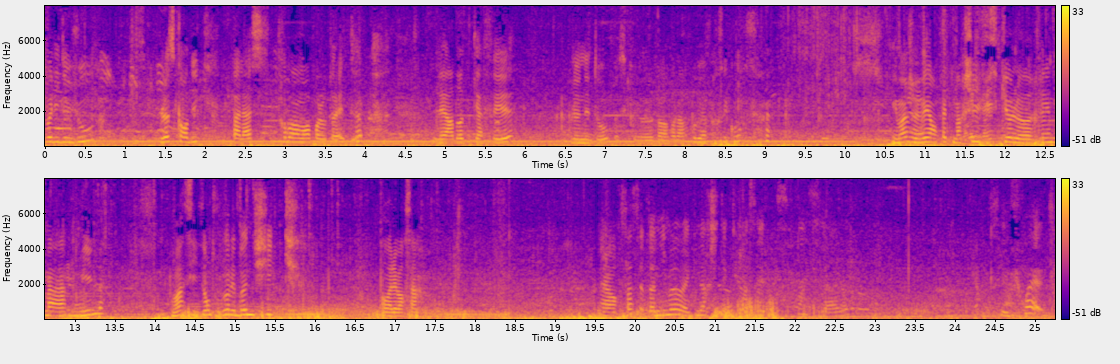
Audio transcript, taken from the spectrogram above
Tivoli de jour, le Scordic Palace, très bon endroit pour les toilettes, les Hard Rock Café, le Netto, parce que bah, voilà, faut bien faire ses courses. Et moi, je vais en fait marcher jusque le Rema 1000 pour voir s'ils ont toujours les bonnes chics. On va aller voir ça. Alors ça, c'est un immeuble avec une architecture assez spéciale. C'est chouette.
